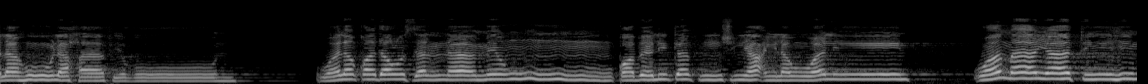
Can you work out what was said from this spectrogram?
له لحافظون ولقد أرسلنا من قبلك في شيع الأولين وما ياتيهم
